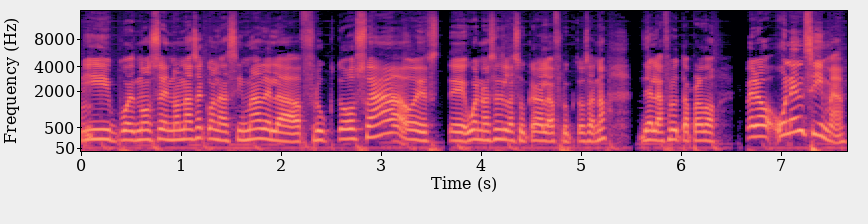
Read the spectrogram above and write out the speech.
Y pues no sé, no nace con la cima de la fructosa o este, bueno, ese es el azúcar de la fructosa, ¿no? De la fruta, perdón. Pero una enzima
